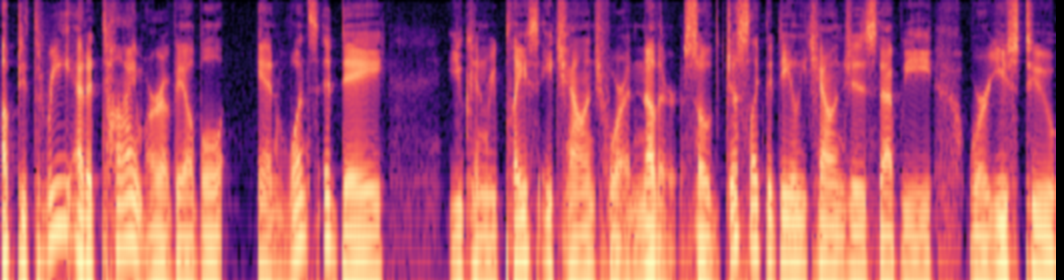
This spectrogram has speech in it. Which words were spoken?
Up to three at a time are available, and once a day, you can replace a challenge for another. So, just like the daily challenges that we were used to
